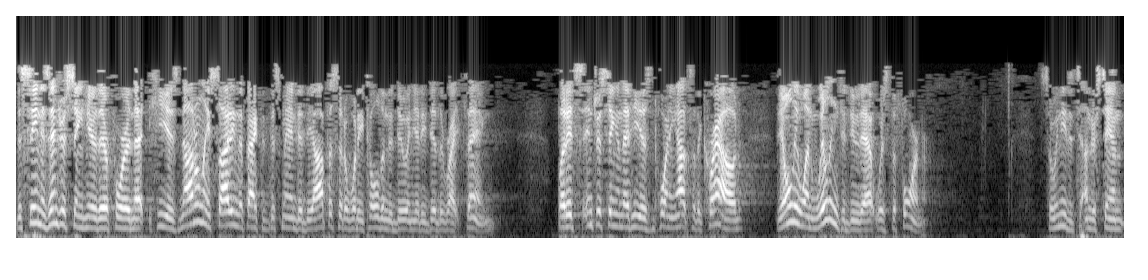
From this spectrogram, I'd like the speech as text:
The scene is interesting here, therefore, in that he is not only citing the fact that this man did the opposite of what he told him to do, and yet he did the right thing, but it's interesting in that he is pointing out to the crowd the only one willing to do that was the foreigner. So we need to understand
